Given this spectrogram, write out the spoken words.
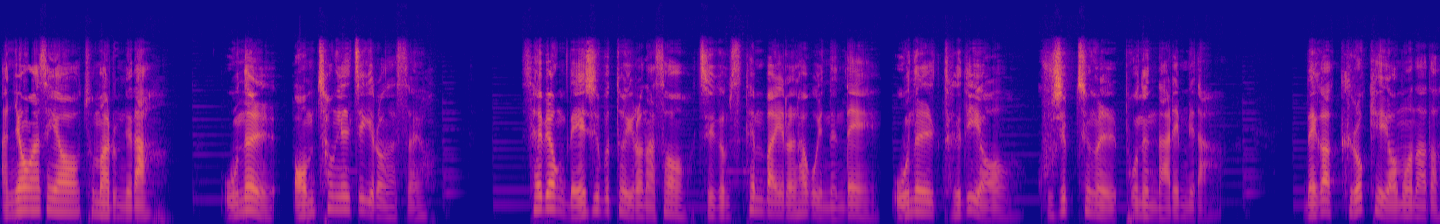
안녕하세요. 조마루입니다. 오늘 엄청 일찍 일어났어요. 새벽 4시부터 일어나서 지금 스탠바이를 하고 있는데 오늘 드디어 90층을 보는 날입니다. 내가 그렇게 염원하던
